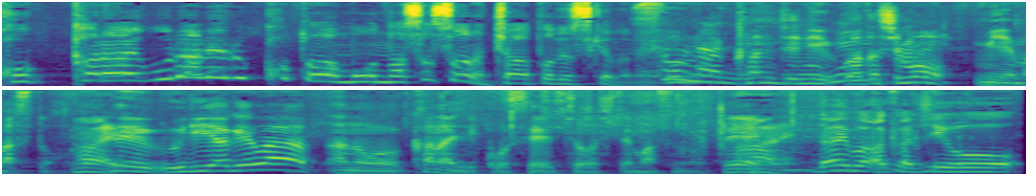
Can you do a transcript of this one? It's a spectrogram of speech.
こっから売られることはもうなさそうなチャートですけどね。そんな感じに私も見えますと。はい、で売上はあのかなりこう成長してますので、はい、だいぶ赤字を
